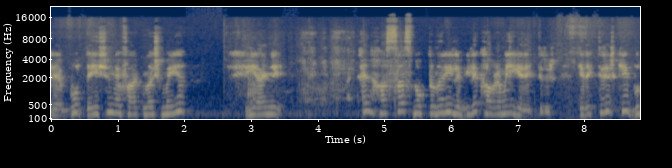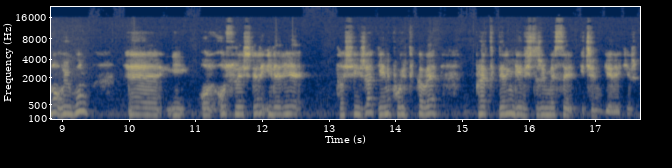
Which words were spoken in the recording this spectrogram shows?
e, bu değişim ve farklılaşmayı yani en hassas noktalarıyla bile kavramayı gerektirir. Gerektirir ki buna uygun e, o, o süreçleri ileriye taşıyacak yeni politika ve pratiklerin geliştirilmesi için gerekir.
